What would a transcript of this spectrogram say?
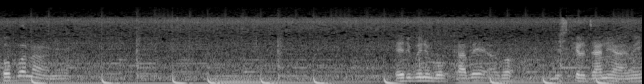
छोप न फेरि पनि भोक थापे अब निस्केर जाने हामी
